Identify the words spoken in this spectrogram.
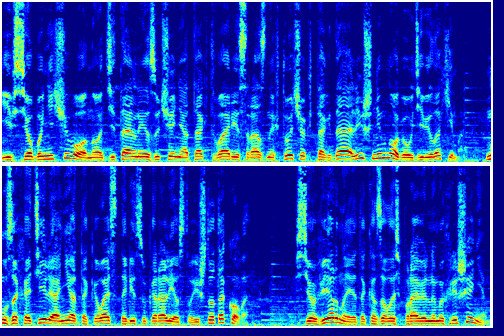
И все бы ничего, но детальное изучение атак тварей с разных точек тогда лишь немного удивило Кима. Ну, захотели они атаковать столицу королевства, и что такого? Все верно, и это казалось правильным их решением.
